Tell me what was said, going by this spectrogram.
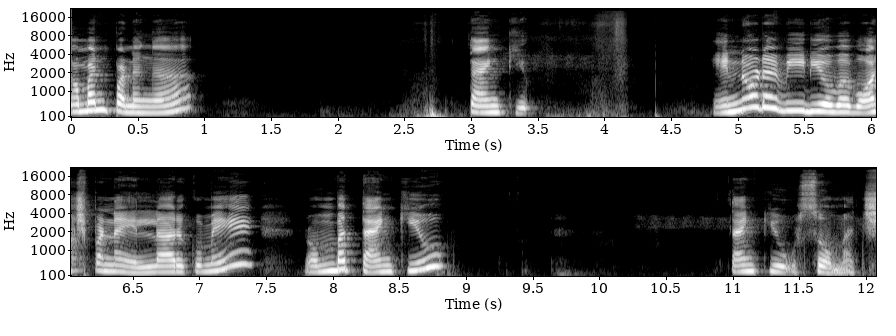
கமெண்ட் பண்ணுங்கள் தேங்க்யூ என்னோடய வீடியோவை வாட்ச் பண்ண எல்லாருக்குமே ரொம்ப தேங்க்யூ தேங்க்யூ ஸோ மச்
